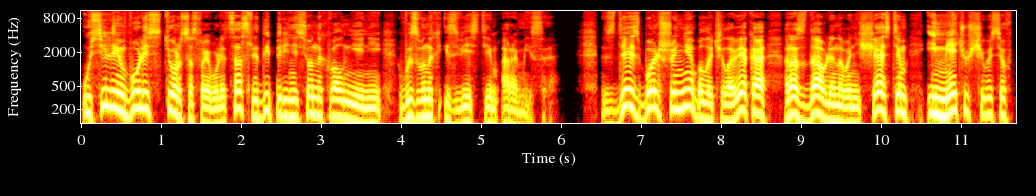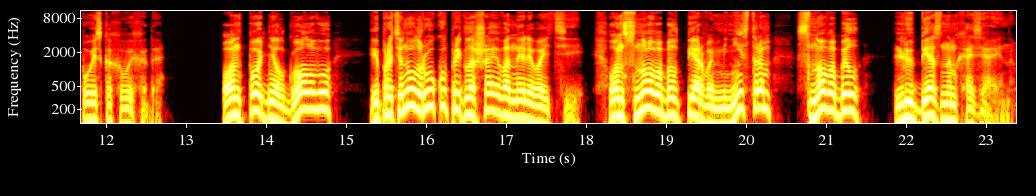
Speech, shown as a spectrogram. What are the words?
усилием воли стер со своего лица следы перенесенных волнений, вызванных известием Арамиса. Здесь больше не было человека, раздавленного несчастьем и мечущегося в поисках выхода. Он поднял голову и протянул руку, приглашая Ванеля войти. Он снова был первым министром, снова был любезным хозяином.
